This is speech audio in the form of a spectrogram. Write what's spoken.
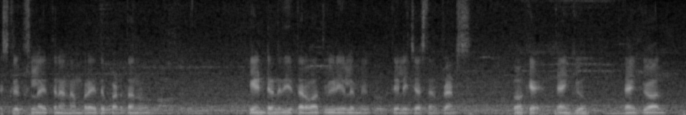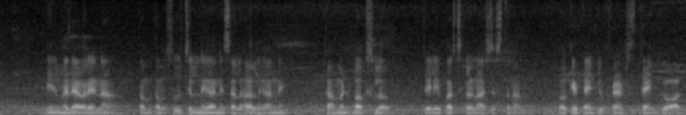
డిస్క్రిప్షన్లో అయితే నా నెంబర్ అయితే పెడతాను. ఏంటనేది తర్వాత వీడియోలో మీకు తెలియజేస్తాను friends. Okay thank you. Thank you all. దీని మీద ఎవరైనా తమ తమ సూచనలు కానీ సలహాలు కానీ కామెంట్ బాక్స్లో తెలియపరచగలని ఆశిస్తున్నాను. Okay thank you friends thank you all.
